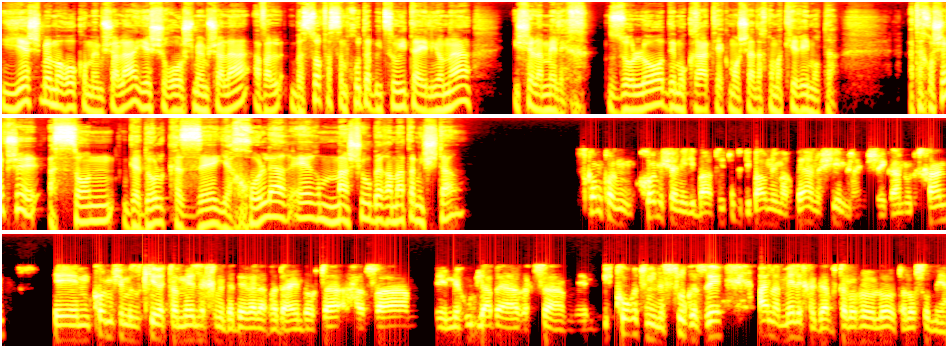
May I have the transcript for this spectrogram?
יש במרוקו ממשלה, יש ראש ממשלה, אבל בסוף הסמכות הביצועית העליונה היא של המלך. זו לא דמוקרטיה כמו שאנחנו מכירים אותה. אתה חושב שאסון גדול כזה יכול לערער משהו ברמת המשטר? אז קודם כל, כל מי שאני דיברתי איתו, ודיברנו עם הרבה אנשים שהגענו לכאן, כל מי שמזכיר את המלך מדבר עליו עדיין באותה אהבה מהולה בהערצה, ביקורת מן הסוג הזה על המלך אגב, אתה לא, לא, לא, אתה לא שומע.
